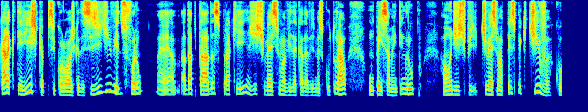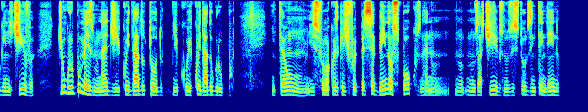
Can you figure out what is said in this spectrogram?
característica psicológica desses indivíduos foram é, adaptadas para que a gente tivesse uma vida cada vez mais cultural, um pensamento em grupo, onde a gente tivesse uma perspectiva cognitiva de um grupo mesmo, né, de cuidar do todo, de cu cuidar do grupo. Então, isso foi uma coisa que a gente foi percebendo aos poucos, né, no, no, nos artigos, nos estudos, entendendo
